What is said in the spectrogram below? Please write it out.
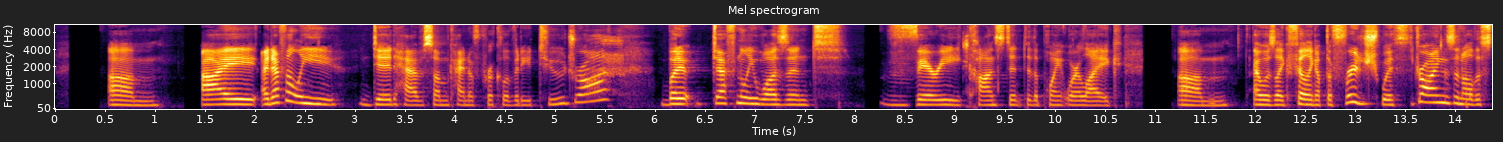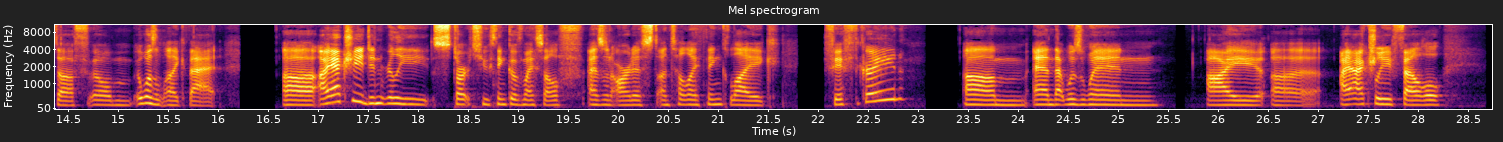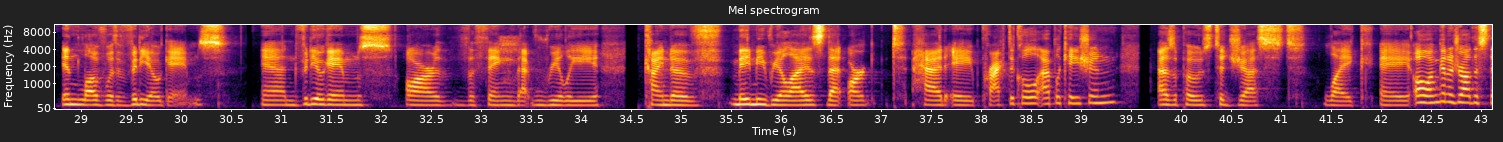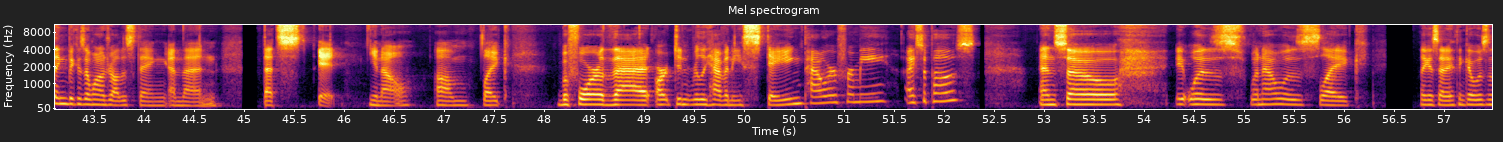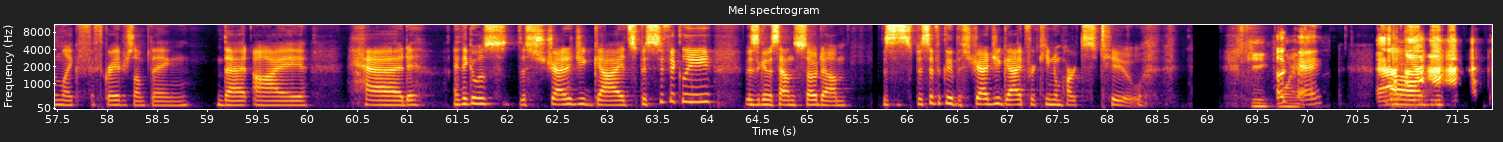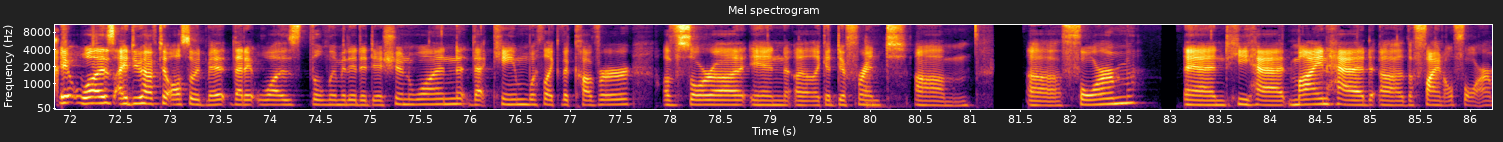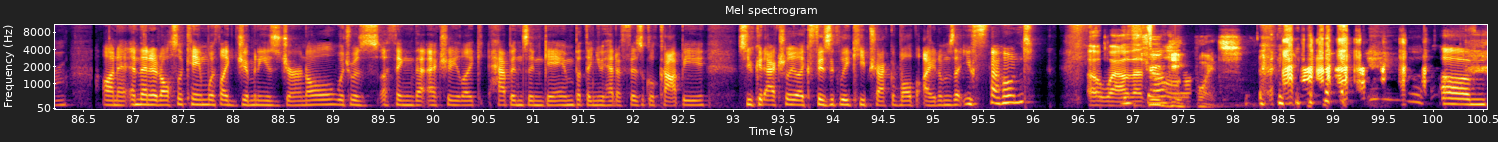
Um, I I definitely did have some kind of proclivity to draw, but it definitely wasn't very constant to the point where like um I was like filling up the fridge with drawings and all this stuff. Um it wasn't like that. Uh I actually didn't really start to think of myself as an artist until I think like 5th grade. Um and that was when I uh I actually fell in love with video games. And video games are the thing that really kind of made me realize that art had a practical application as opposed to just like a oh i'm going to draw this thing because i want to draw this thing and then that's it you know? Um like before that art didn't really have any staying power for me i suppose. And so it was when i was like like i said i think i was in like fifth grade or something that i had i think it was the strategy guide specifically this is going to sound so dumb this is specifically the strategy guide for kingdom hearts 2 Geek point. Okay. Um, it was. I do have to also admit that it was the limited edition one that came with like the cover of Sora in uh, like a different um uh form, and he had mine had uh the final form on it, and then it also came with like Jiminy's journal, which was a thing that actually like happens in game, but then you had a physical copy, so you could actually like physically keep track of all the items that you found. Oh wow, that's Two cool. geek points. um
